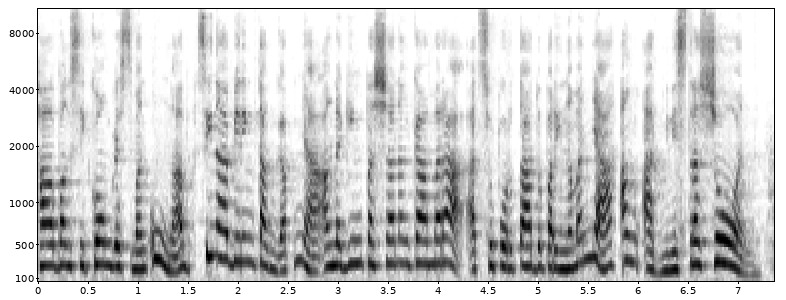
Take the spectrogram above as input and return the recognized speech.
Habang si Congressman Ungab, sinabi ring tanggap niya ang naging pasya ng Kamara at suportado pa rin naman niya ang administrasyon.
